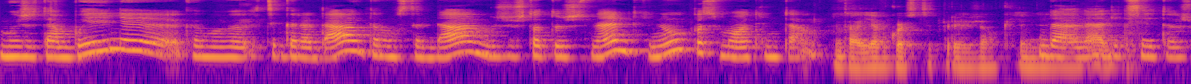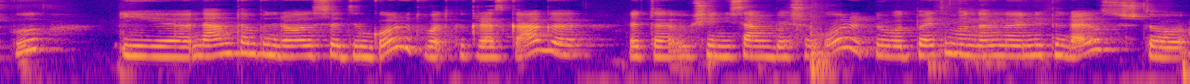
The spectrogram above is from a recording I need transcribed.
мы же там были, как бы в этих городах, там Амстердам, мы же что-то уже знаем, такие, ну, посмотрим там. Да, я в гости приезжал к Яне. Да, да, Алексей тоже был. И нам там понравился один город, вот как раз Гага. Это вообще не самый большой город, но вот поэтому нам, наверное, понравился, что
